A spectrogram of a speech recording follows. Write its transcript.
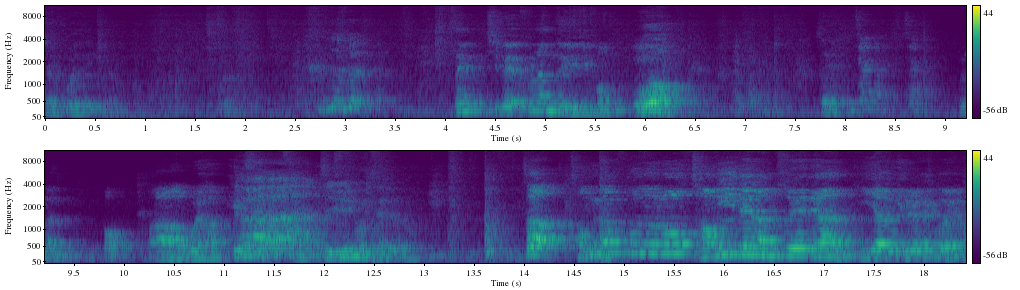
제가 보여드릴게요. 쌤 집에 홀란드 유니폼. 오. 쌤, 부자다 부자. 홀란드. 어? 아 뭐야? 저 유니폼 있어요, 저도. 자 정적분으로 정의된 함수에 대한 이야기를 할 거예요.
